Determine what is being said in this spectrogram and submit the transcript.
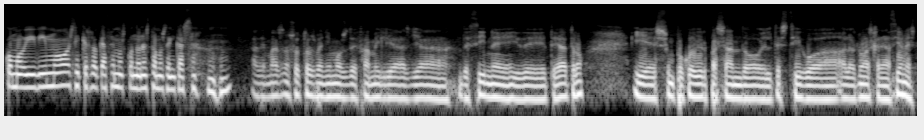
cómo vivimos y qué es lo que hacemos cuando no estamos en casa. Además, nosotros venimos de familias ya de cine y de teatro y es un poco ir pasando el testigo a, las nuevas generaciones.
